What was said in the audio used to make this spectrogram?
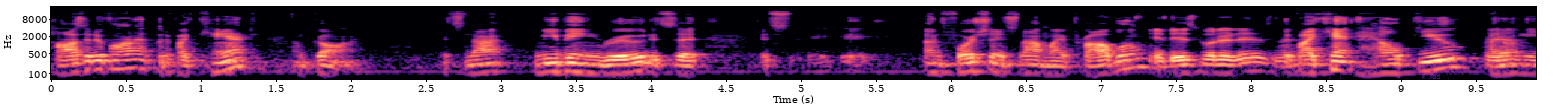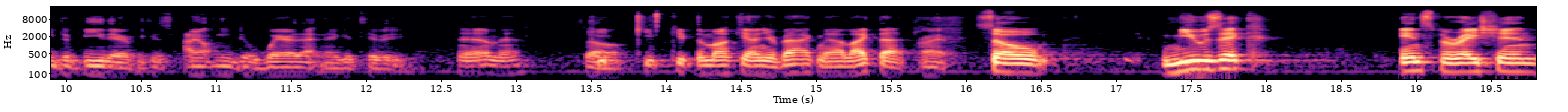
positive on it. But if I can't, I'm gone. It's not me being rude. It's that it's. Unfortunately, it's not my problem. It is what it is, man. If I can't help you, I don't need to be there because I don't need to wear that negativity. yeah, man. So keep, keep keep the monkey on your back, man. I like that. right. So, music, inspiration,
